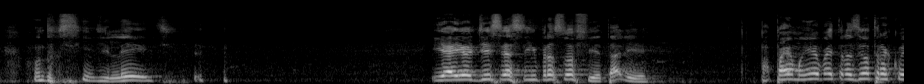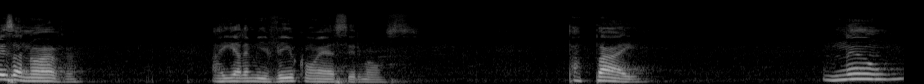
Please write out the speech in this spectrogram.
um docinho de leite. E aí eu disse assim para a Sofia: Tá ali. Papai amanhã vai trazer outra coisa nova. Aí ela me veio com essa, irmãos. Papai, não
